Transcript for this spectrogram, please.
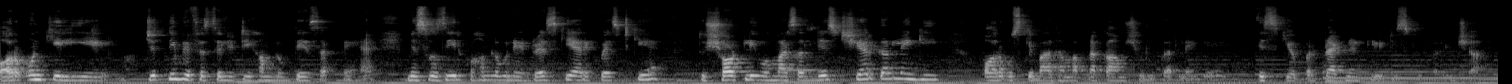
और उनके लिए जितनी भी फैसिलिटी हम लोग दे सकते हैं। मिस वज़ीर को हम लोगों ने एड्रेस किया रिक्वेस्ट किया तो शॉर्टली वो हमारे साथ लिस्ट शेयर कर लेंगी और उसके बाद हम अपना काम शुरू कर लेंगे इसके ऊपर प्रेग्नेंट लेडीज़ के ऊपर, इंशाल्लाह।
